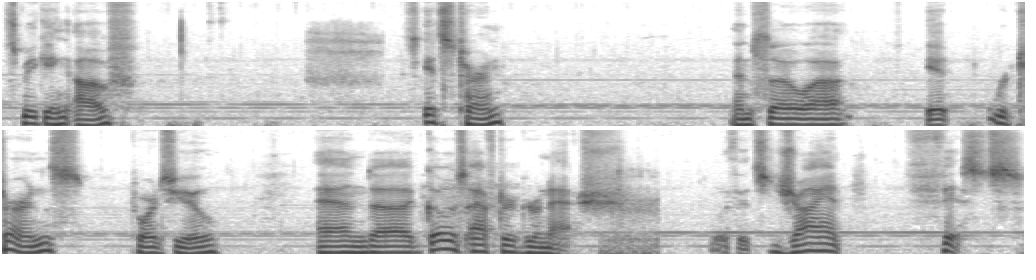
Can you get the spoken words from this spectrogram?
Speaking of, it's its turn. And so uh, it returns towards you and uh, goes after Grenache with its giant fists.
